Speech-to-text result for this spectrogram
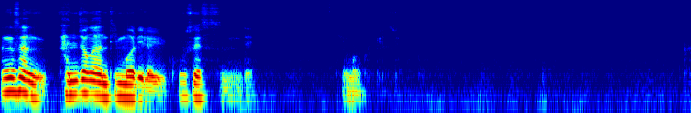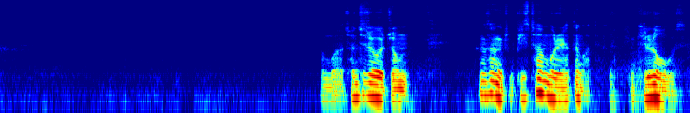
항상 단정한 뒷머리를 고수했었는데 그렇게 길었어요. 뭐 전체적으로 좀 항상 좀 비슷한 머리를 했던 것 같아요. 지금 길러보고 있어요.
